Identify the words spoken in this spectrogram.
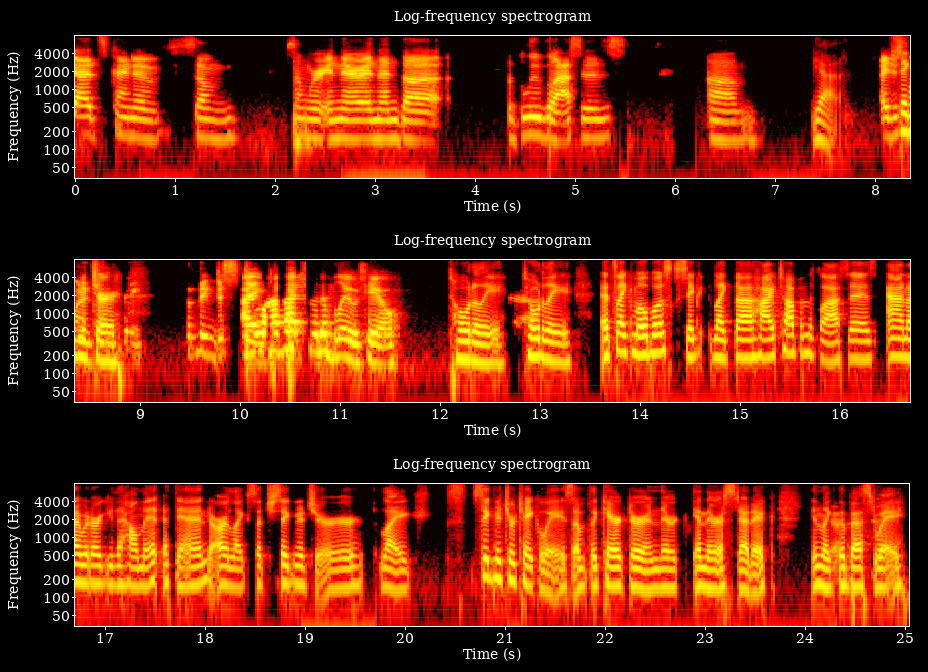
that's kind of some somewhere in there. And then the the blue glasses. Um yeah. I just signature something, something distinct. I love that shade of blue too. Totally, totally. It's like Mobo's sig- like the high top and the glasses, and I would argue the helmet at the end are like such signature, like s- signature takeaways of the character and their and their aesthetic in like yeah. the best way.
